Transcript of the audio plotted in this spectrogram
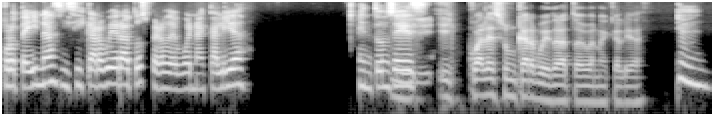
proteínas y sí carbohidratos, pero de buena calidad. Entonces... ¿Y, cuál es un carbohidrato de buena calidad?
